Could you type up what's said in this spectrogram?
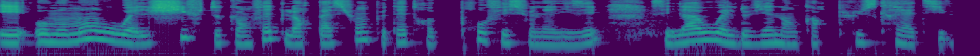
Et au moment où elles shiftent qu'en fait leur passion peut être professionnalisée, c'est là où elles deviennent encore plus créatives.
